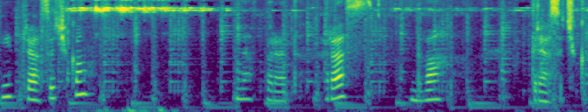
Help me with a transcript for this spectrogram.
І трясочка. Не вперед. Раз, два, трясочка.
